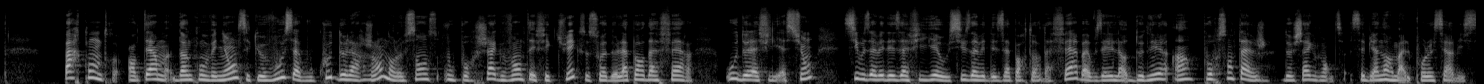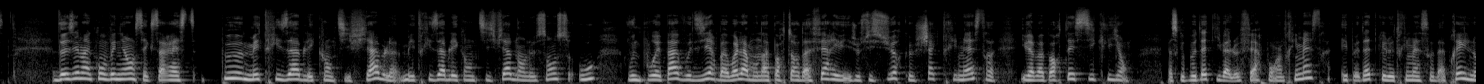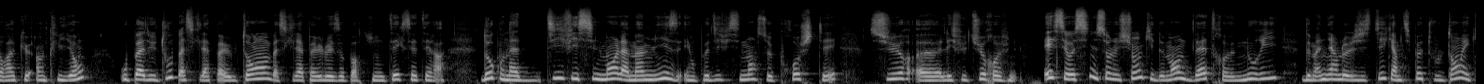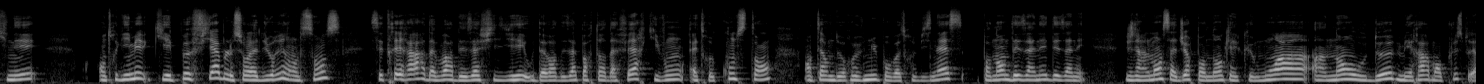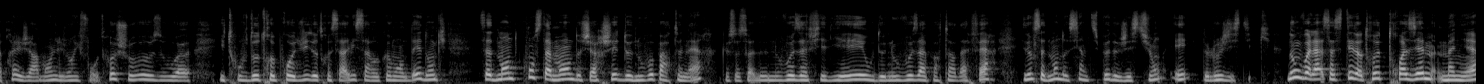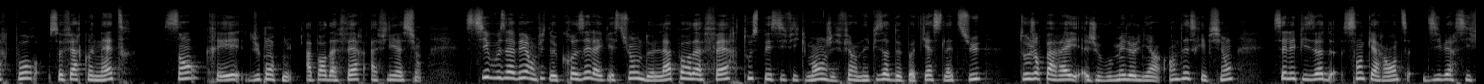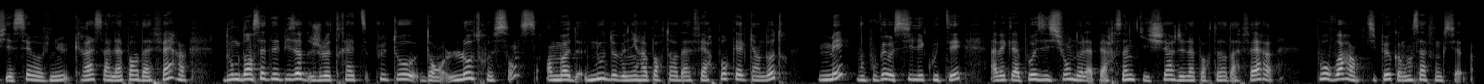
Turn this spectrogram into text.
Par contre, en termes d'inconvénients, c'est que vous, ça vous coûte de l'argent dans le sens où pour chaque vente effectuée, que ce soit de l'apport d'affaires ou de l'affiliation, si vous avez des affiliés ou si vous avez des apporteurs d'affaires, bah, vous allez leur donner un pourcentage de chaque vente. C'est bien normal pour le service. Deuxième inconvénient, c'est que ça reste peu maîtrisable et quantifiable. Maîtrisable et quantifiable dans le sens où vous ne pourrez pas vous dire, bah voilà, mon apporteur d'affaires, je suis sûr que chaque trimestre, il va m'apporter six clients. Parce que peut-être qu'il va le faire pour un trimestre, et peut-être que le trimestre d'après, il n'aura qu'un client, ou pas du tout, parce qu'il n'a pas eu le temps, parce qu'il n'a pas eu les opportunités, etc. Donc on a difficilement la main mise et on peut difficilement se projeter sur euh, les futurs revenus. Et c'est aussi une solution qui demande d'être nourrie de manière logistique un petit peu tout le temps et qui n'est entre guillemets, qui est peu fiable sur la durée dans le sens, c'est très rare d'avoir des affiliés ou d'avoir des apporteurs d'affaires qui vont être constants en termes de revenus pour votre business pendant des années, des années. Généralement, ça dure pendant quelques mois, un an ou deux, mais rarement plus, parce qu'après, généralement, les gens, ils font autre chose ou euh, ils trouvent d'autres produits, d'autres services à recommander. Donc, ça demande constamment de chercher de nouveaux partenaires, que ce soit de nouveaux affiliés ou de nouveaux apporteurs d'affaires. Et donc, ça demande aussi un petit peu de gestion et de logistique. Donc voilà, ça c'était notre troisième manière pour se faire connaître sans créer du contenu. Apport d'affaires, affiliation. Si vous avez envie de creuser la question de l'apport d'affaires tout spécifiquement, j'ai fait un épisode de podcast là-dessus. Toujours pareil, je vous mets le lien en description. c'est l'épisode 140, diversifier ses revenus grâce à l'apport d'affaires. Donc dans cet épisode, je le traite plutôt dans l'autre sens, en mode nous devenir apporteur d'affaires pour quelqu'un d'autre, mais vous pouvez aussi l'écouter avec la position de la personne qui cherche des apporteurs d'affaires pour voir un petit peu comment ça fonctionne.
